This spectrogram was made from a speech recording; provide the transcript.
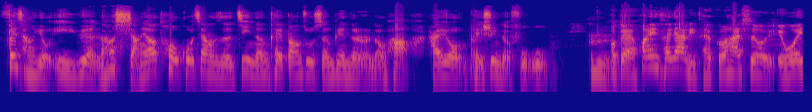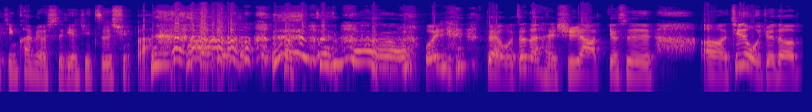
非常有意愿，然后想要透过这样子的技能可以帮助身边的人的话，还有培训的服务。嗯。哦，对，欢迎参加理财规划师，我我已经快没有时间去咨询了。真的，我已经对我真的很需要，就是呃，其实我觉得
